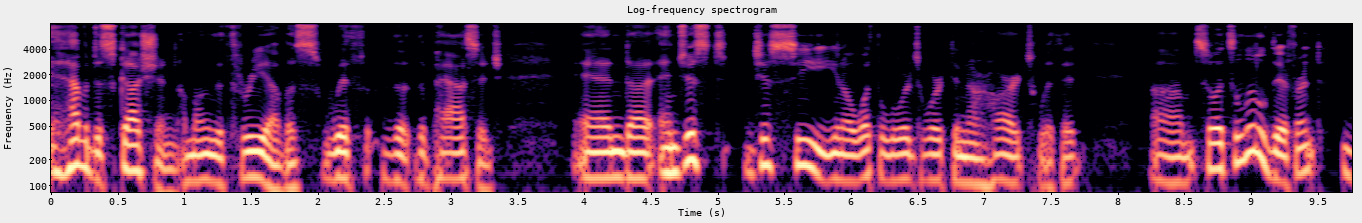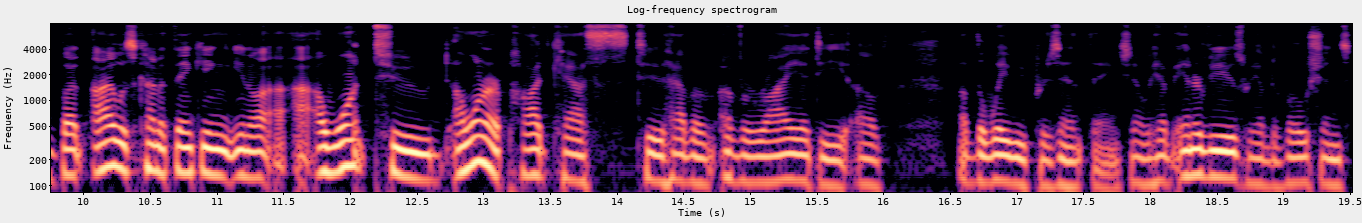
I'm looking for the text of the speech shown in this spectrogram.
have a discussion among the three of us with the, the passage, and uh, and just just see you know what the Lord's worked in our hearts with it. Um, so it's a little different, but I was kind of thinking, you know, I, I want to I want our podcasts to have a, a variety of of the way we present things. You know, we have interviews, we have devotions,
